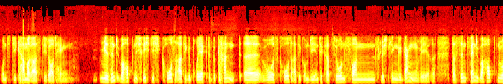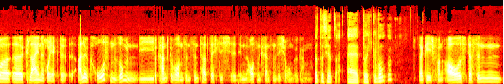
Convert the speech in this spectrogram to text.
und die Kameras, die dort hängen mir sind überhaupt nicht richtig großartige Projekte bekannt, äh, wo es großartig um die Integration von Flüchtlingen gegangen wäre. Das sind, wenn überhaupt, nur äh, kleine Projekte. Alle großen Summen, die bekannt geworden sind, sind tatsächlich in Außengrenzensicherung gegangen. Wird das jetzt äh, durchgewunken? Da gehe ich von aus. Das sind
